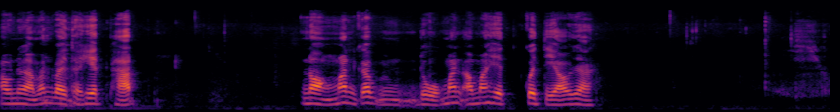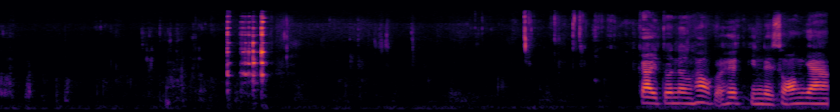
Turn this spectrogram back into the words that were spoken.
เอาเนื้อมันไว้ถ้าเฮ็ดผัดน่องมันก็โดกมันเอามาเฮ็ดก๋วยเตี๋ยวจ้ะไก่ตัวหนึ่งเฮาก็เฮ็ดกินได้สองอย่าง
